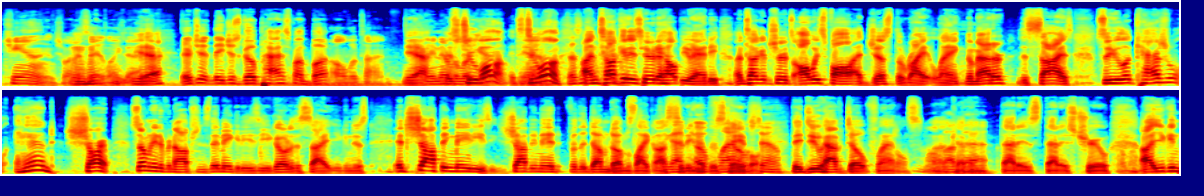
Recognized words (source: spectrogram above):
challenge. Why did I say it like that? Mm-hmm. Yeah. they just they just go past my butt all the time. Yeah, they never it's look too good. long. It's too long. Doesn't look Untuck. It is here to help you, Andy. Untuck It shirts always fall at just the right length, no matter the size. So you look casual and sharp. So many different options. They make it easy. You go to the site, you can just, it's shopping made easy. Shopping made for the dum dums like us got sitting at this flannels, table. too. They do have dope flannels, All uh, about Kevin. that. That is that is true. Uh, you can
